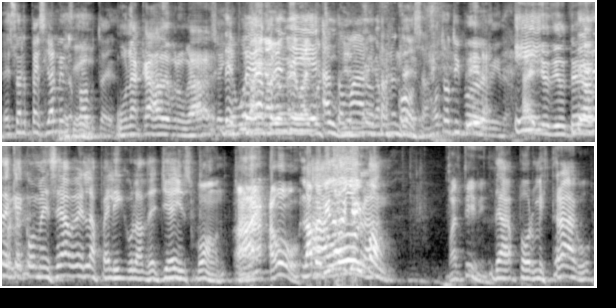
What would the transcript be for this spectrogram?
Eso es especialmente Sí. para usted. Una caja de Brugal. Se Después aprendí a tomar otras cosas. Otro tipo de bebida. Y Ay, Dios mío, usted desde que comencé a ver las películas de James Bond, Ah, oh. La bebida de James Bond. Martini. de- por mis tragos,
